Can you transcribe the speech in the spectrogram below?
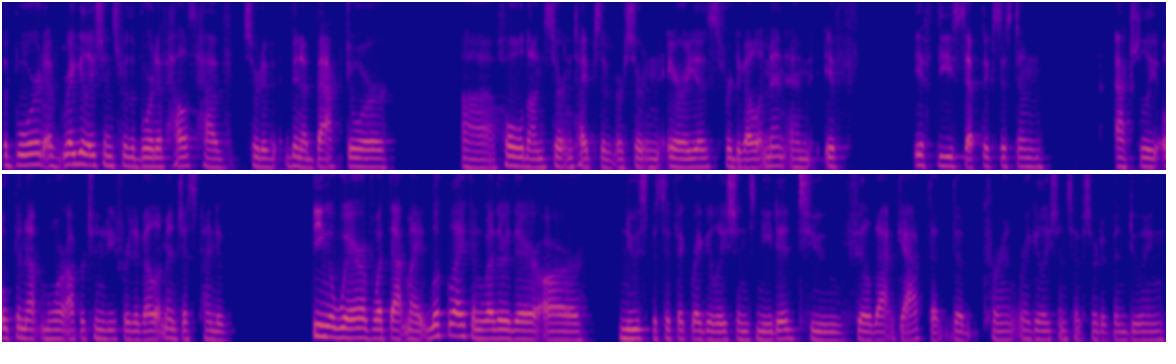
the board of regulations for the Board of Health have sort of been a backdoor uh, hold on certain types of or certain areas for development. And if if the septic system actually open up more opportunity for development, just kind of being aware of what that might look like and whether there are new specific regulations needed to fill that gap that the current regulations have sort of been doing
